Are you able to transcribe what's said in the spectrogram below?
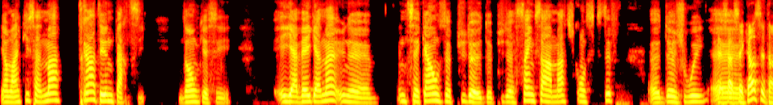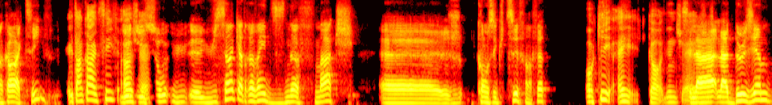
il a manqué seulement 31 parties. Donc, c'est. Et il y avait également une, une séquence de plus de, de plus de 500 matchs consécutifs euh, de jouer. sa euh, séquence est encore active. Est encore active? Il, ah, est sur 899 matchs consécutifs, en fait. OK. Hey, c'est la, la, deuxième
